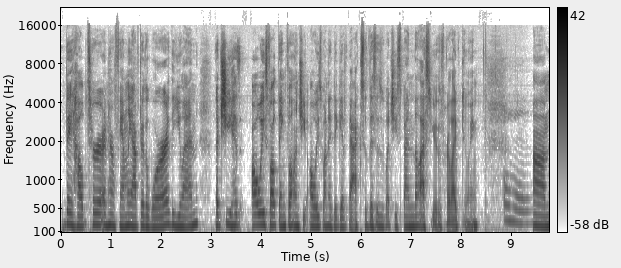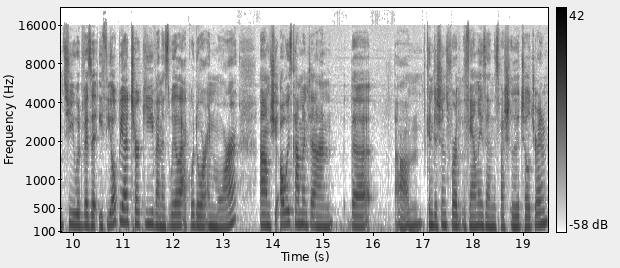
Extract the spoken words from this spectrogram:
they helped her and her family after the war, the UN, that she has always felt thankful and she always wanted to give back. So this is what she spent the last years of her life doing. Um, she would visit Ethiopia, Turkey, Venezuela, Ecuador, and more. Um, she always commented on the um, conditions for the families and especially the children.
